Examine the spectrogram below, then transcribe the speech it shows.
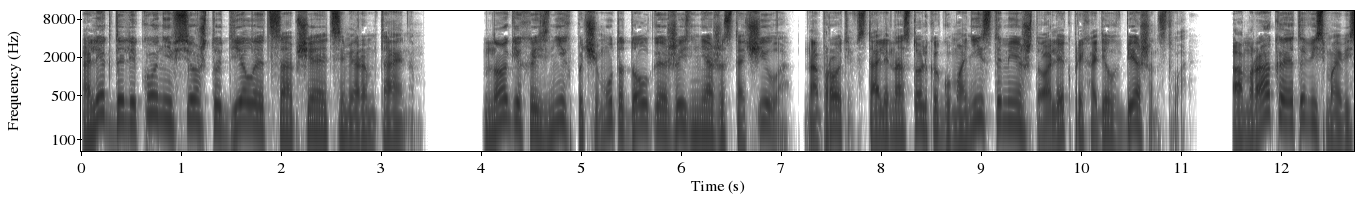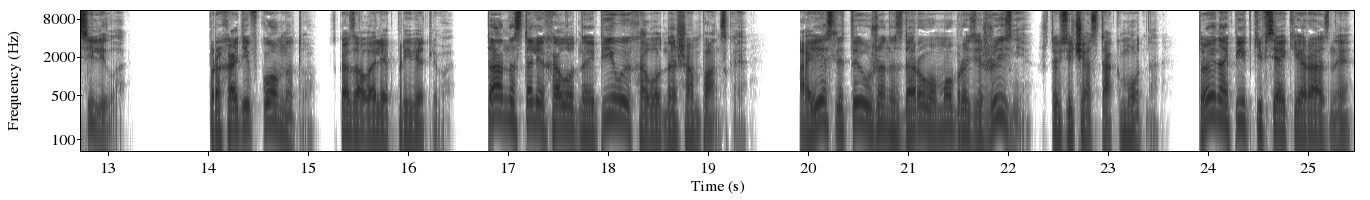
Олег далеко не все, что делает, сообщает семерым тайнам. Многих из них почему-то долгая жизнь не ожесточила, напротив, стали настолько гуманистами, что Олег приходил в бешенство, а мрака это весьма веселило. «Проходи в комнату», — сказал Олег приветливо. «Там на столе холодное пиво и холодное шампанское. А если ты уже на здоровом образе жизни, что сейчас так модно, то и напитки всякие разные.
